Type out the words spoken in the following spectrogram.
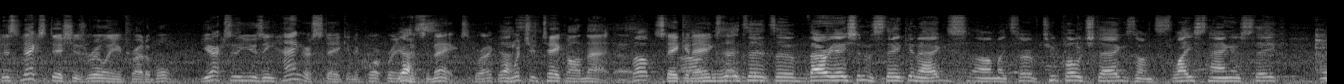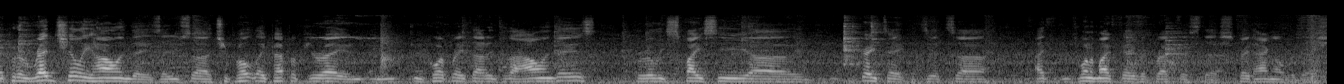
This next dish is really incredible. You're actually using hanger steak and incorporating with some eggs, correct? Yes. What's your take on that? Uh, Well, steak and um, eggs? It's a, it's a variation of steak and eggs. Um, I serve two poached eggs on sliced hanger steak, and I put a red chili hollandaise. I use uh, chipotle pepper puree and, and incorporate that into the hollandaise for really spicy, uh, great take. It's it's, uh, I, it's one of my favorite breakfast dish. Great hangover dish.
